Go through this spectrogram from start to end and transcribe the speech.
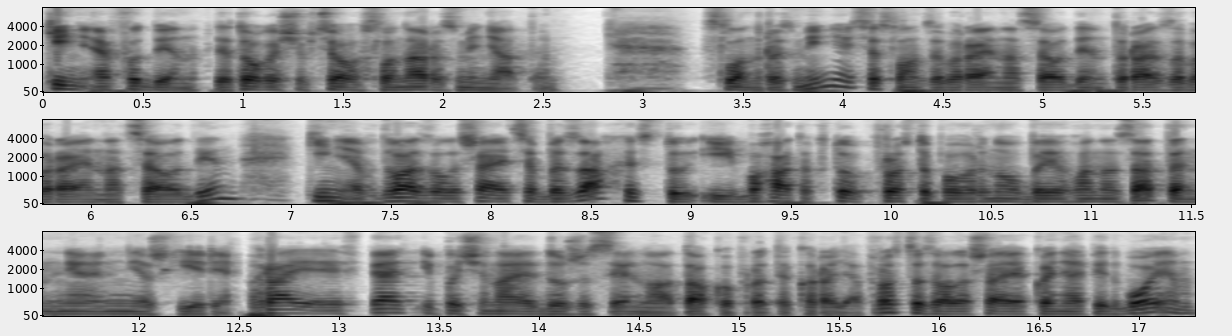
Кінь F1 для того, щоб цього слона розміняти. Слон розмінюється, слон забирає на С1, тура забирає на С1, кінь F2 залишається без захисту, і багато хто просто повернув би його назад, а ні- ніж гірі. Грає F5 і починає дуже сильну атаку проти короля. Просто залишає коня під боєм.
